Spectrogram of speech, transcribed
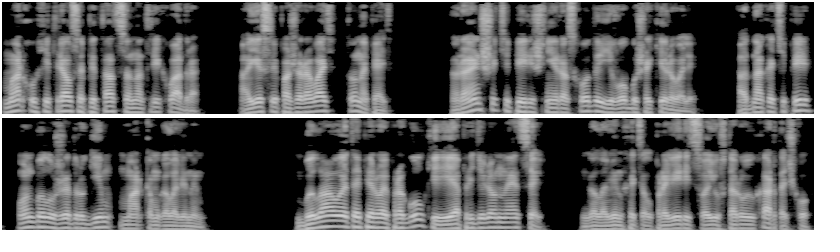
Марк ухитрялся питаться на три квадра, а если пожировать, то на пять. Раньше теперешние расходы его бы шокировали, однако теперь он был уже другим Марком Головиным. Была у этой первой прогулки и определенная цель. Головин хотел проверить свою вторую карточку,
